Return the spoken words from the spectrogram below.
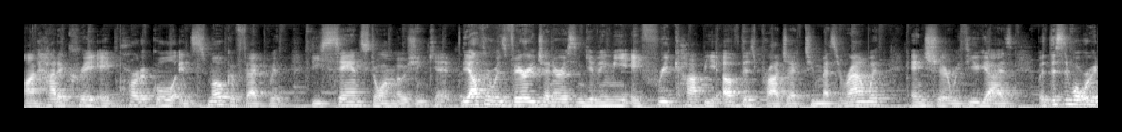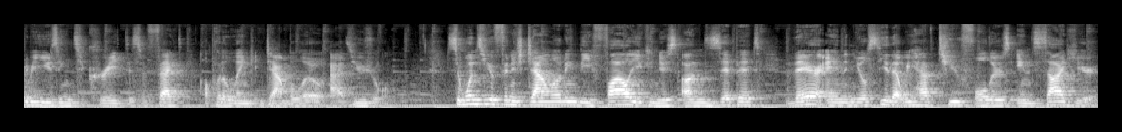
on how to create a particle and smoke effect with the Sandstorm Motion Kit. The author was very generous in giving me a free copy of this project to mess around with and share with you guys, but this is what we're going to be using to create this effect. I'll put a link down below as usual. So once you have finished downloading the file, you can just unzip it there and then you'll see that we have two folders inside here.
